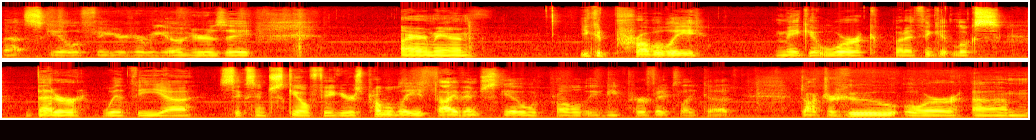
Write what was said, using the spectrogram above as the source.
that scale of figure. Here we go. Here is a Iron Man. You could probably make it work but I think it looks better with the uh, 6 inch scale figures. Probably 5 inch scale would probably be perfect like uh, Doctor Who or um,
